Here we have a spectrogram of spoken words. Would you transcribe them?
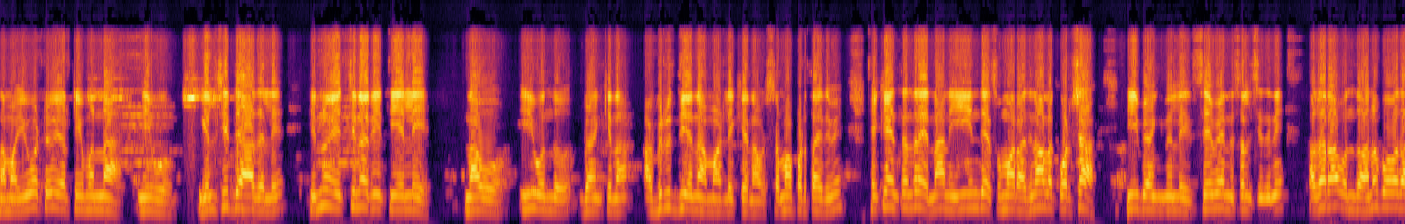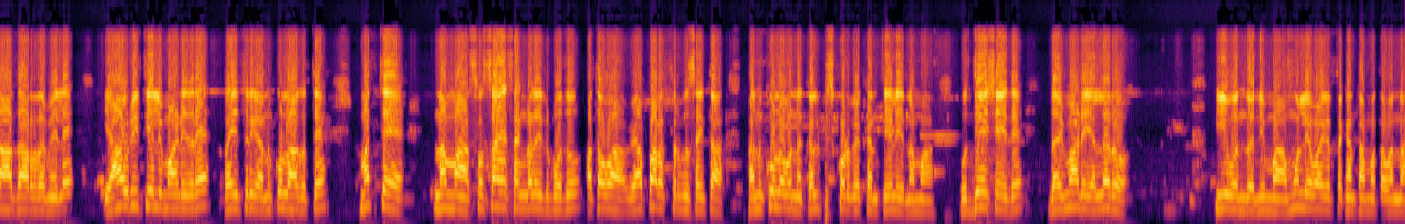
ನಮ್ಮ ಯುವ ಟೀಮ್ ಅನ್ನ ನೀವು ಗೆಲ್ಲಿಸಿದ್ದೇ ಆದಲ್ಲಿ ಇನ್ನೂ ಹೆಚ್ಚಿನ ರೀತಿಯಲ್ಲಿ ನಾವು ಈ ಒಂದು ಬ್ಯಾಂಕಿನ ಅಭಿವೃದ್ಧಿಯನ್ನ ಮಾಡ್ಲಿಕ್ಕೆ ನಾವು ಶ್ರಮ ಪಡ್ತಾ ಇದೀವಿ. ಯಾಕೆ ಅಂತಂದ್ರೆ ನಾನು ಈ ಹಿಂದೆ ಸುಮಾರು ಹದಿನಾಲ್ಕು ವರ್ಷ ಈ ಬ್ಯಾಂಕಿನಲ್ಲಿ ಸೇವೆಯನ್ನು ಸಲ್ಲಿಸಿದ್ದೀನಿ. ಅದರ ಒಂದು ಅನುಭವದ ಆಧಾರದ ಮೇಲೆ ಯಾವ ರೀತಿಯಲ್ಲಿ ಮಾಡಿದ್ರೆ ರೈತರಿಗೆ ಅನುಕೂಲ ಆಗುತ್ತೆ, ಮತ್ತೆ ನಮ್ಮ ಸ್ವಸಹಾಯ ಸಂಘಗಳಿರ್ಬೋದು ಅಥವಾ ವ್ಯಾಪಾರಸ್ಥರಿಗೂ ಸಹಿತ ಅನುಕೂಲವನ್ನು ಕಲ್ಪಿಸಿಕೊಡ್ಬೇಕಂತೇಳಿ ನಮ್ಮ ಉದ್ದೇಶ ಇದೆ. ದಯಮಾಡಿ ಎಲ್ಲರೂ ಈ ಒಂದು ನಿಮ್ಮ ಅಮೂಲ್ಯವಾಗಿರ್ತಕ್ಕಂಥ ಮತವನ್ನ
